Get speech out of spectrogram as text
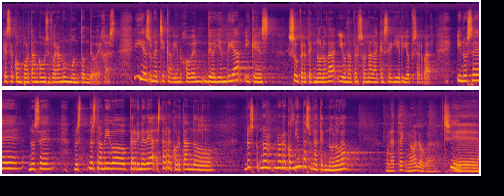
que se comportan como si fueran un montón de ovejas. Y es una chica bien joven de hoy en día y que es súper tecnóloga y una persona a la que seguir y observar. Y no sé, no sé, nuestro amigo Perry Medea está recortando. ¿Nos, nos, nos recomiendas una tecnóloga? Una tecnóloga. Sí. Eh,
